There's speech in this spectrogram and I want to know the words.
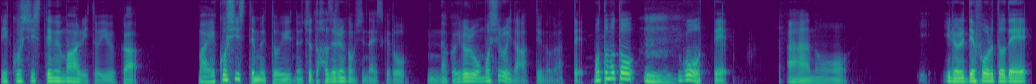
エコシステム周りというか、まあエコシステムというのはちょっと外れるかもしれないですけど、うんなんかいろいろ面白いなっていうのがあって、もともとうん。Go って、あの、いいろいろデフォルトで、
